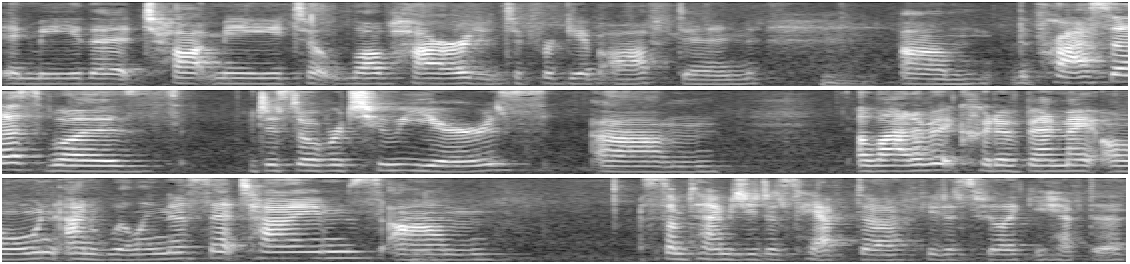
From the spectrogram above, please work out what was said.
in me that taught me to love hard and to forgive often. Um, the process was just over two years. Um, a lot of it could have been my own unwillingness at times. Um, sometimes you just have to you just feel like you have to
